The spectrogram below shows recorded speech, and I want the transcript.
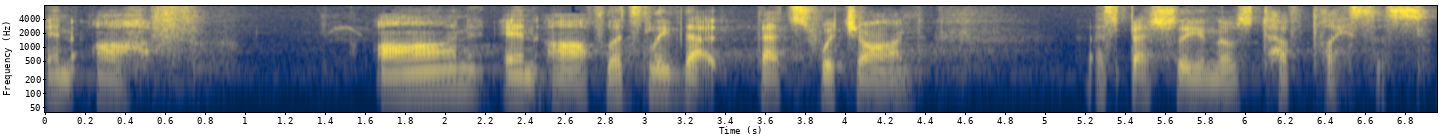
and off. On and off. Let's leave that, that switch on, especially in those tough places,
